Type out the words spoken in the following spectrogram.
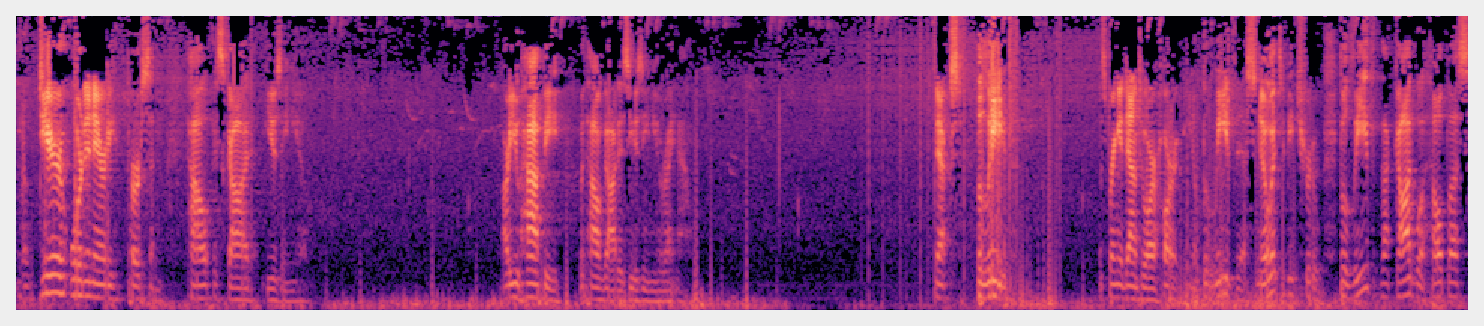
you know, dear ordinary person, how is God using you? Are you happy with how God is using you right now? Next, believe. Let's bring it down to our heart. You know, believe this. Know it to be true. Believe that God will help us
